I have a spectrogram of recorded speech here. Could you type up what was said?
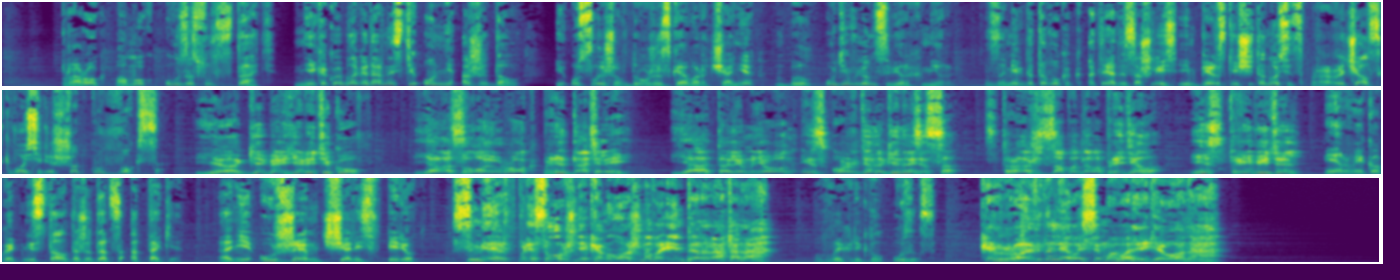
Пророк помог Узасу встать. Никакой благодарности он не ожидал, и, услышав дружеское ворчание, был удивлен сверх меры. За миг до того, как отряды сошлись, имперский щитоносец прорычал сквозь решетку Вокса. «Я гибель еретиков! Я злой урок предателей! Я Талимнион из Ордена Генезиса, Страж Западного Предела, Истребитель!» Первый коготь не стал дожидаться атаки. Они уже мчались вперед. «Смерть прислужникам ложного императора!» Выкрикнул Узас. «Кровь для восьмого легиона!»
